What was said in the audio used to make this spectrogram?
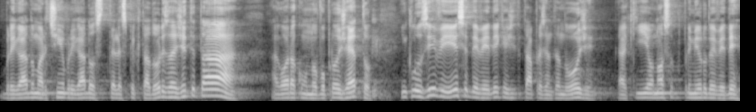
Obrigado, Martinho, obrigado aos telespectadores. A gente está agora com um novo projeto, inclusive esse DVD que a gente está apresentando hoje, aqui é o nosso primeiro DVD,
